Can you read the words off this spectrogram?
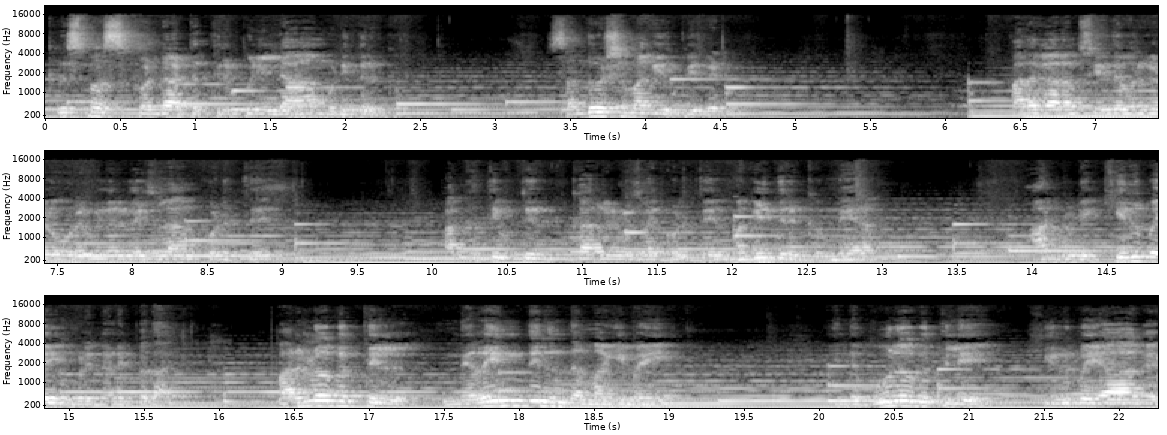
கிறிஸ்மஸ் கொண்டாட்ட திருப்பலியெல்லாம் முடிந்திருக்கும். சந்தோஷமாக இருப்பீர்கள். பலகாரம் செய்தவர்கள் உறவினர்கள் எல்லாம் கொடுத்து பக்கத்து வீட்டுக்காரர்களுக்கெல்லாம் கொடுத்து மகிழ்ந்திருக்கும் நேரம். ஆண்டுடைய கிருபை உங்களை நினைப்பதாக. பரலோகத்தில் நிறைந்திருந்த மகிமை இந்த பூலோகத்திலே கிருபையாக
